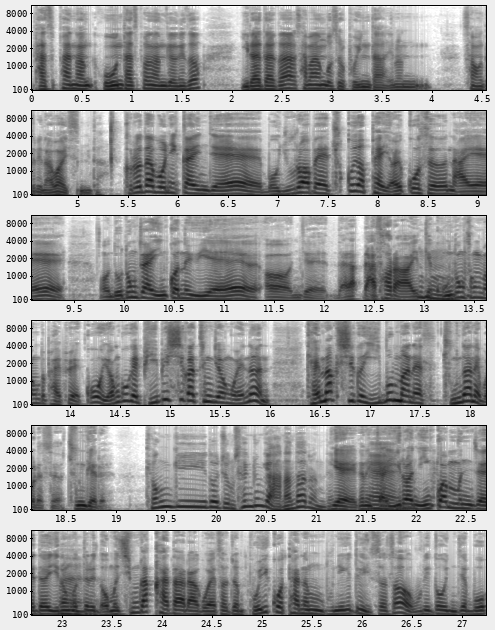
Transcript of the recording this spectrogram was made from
다습한 고온 다습한 환경에서 일하다가 사망한 것으로 보인다. 이런 상황들이 나와 있습니다. 그러다 보니까 이제 뭐 유럽의 축구협회 열 곳은 아예 어, 노동자의 인권을 위해 어 이제 나, 서라 이렇게 음. 공동 성명도 발표했고 영국의 BBC 같은 경우에는 개막식을 2분 만에 중단해 버렸어요 중계를. 경기도 지금 생중계 안 한다는데. 예, 그러니까 예. 이런 인권 문제들 이런 예. 것들이 너무 심각하다라고 해서 좀 보이콧하는 분위기도 있어서 우리도 이제 뭐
